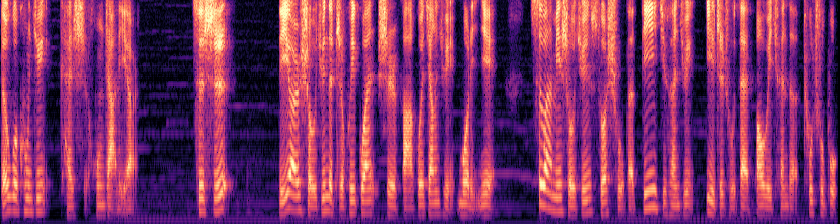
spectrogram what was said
德国空军开始轰炸里尔。此时，里尔守军的指挥官是法国将军莫里涅。四万名守军所属的第一集团军一直处在包围圈的突出部，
